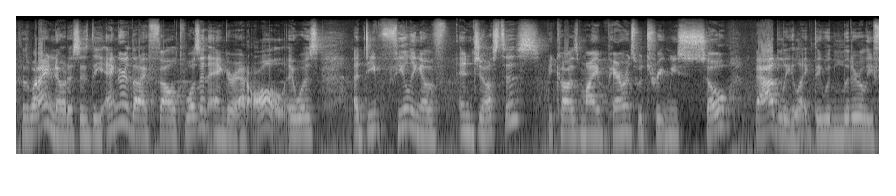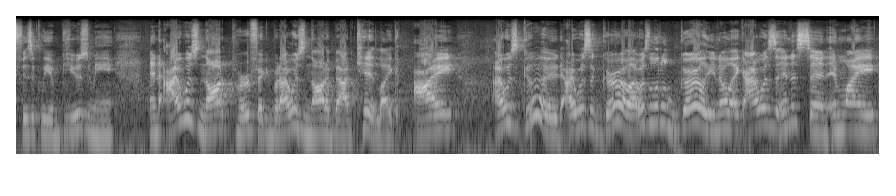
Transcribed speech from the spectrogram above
Because what I noticed is the anger that I felt wasn't anger at all. It was a deep feeling of injustice because my parents would treat me so badly. Like, they would literally physically abuse me. And I was not perfect, but I was not a bad kid. Like, I. I was good. I was a girl. I was a little girl, you know, like I was innocent in my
